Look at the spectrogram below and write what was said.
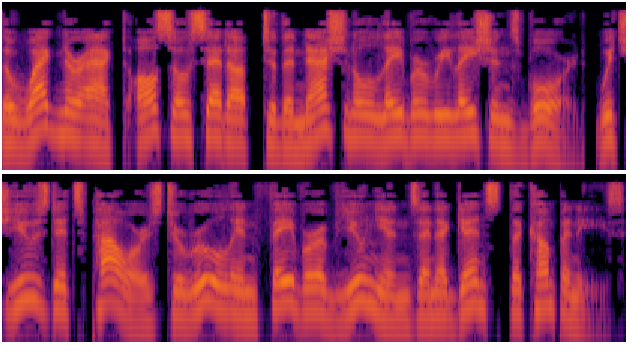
The Wagner Act also set up to the National Labor Relations Board, which used its powers to rule in favor of unions and against the companies.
